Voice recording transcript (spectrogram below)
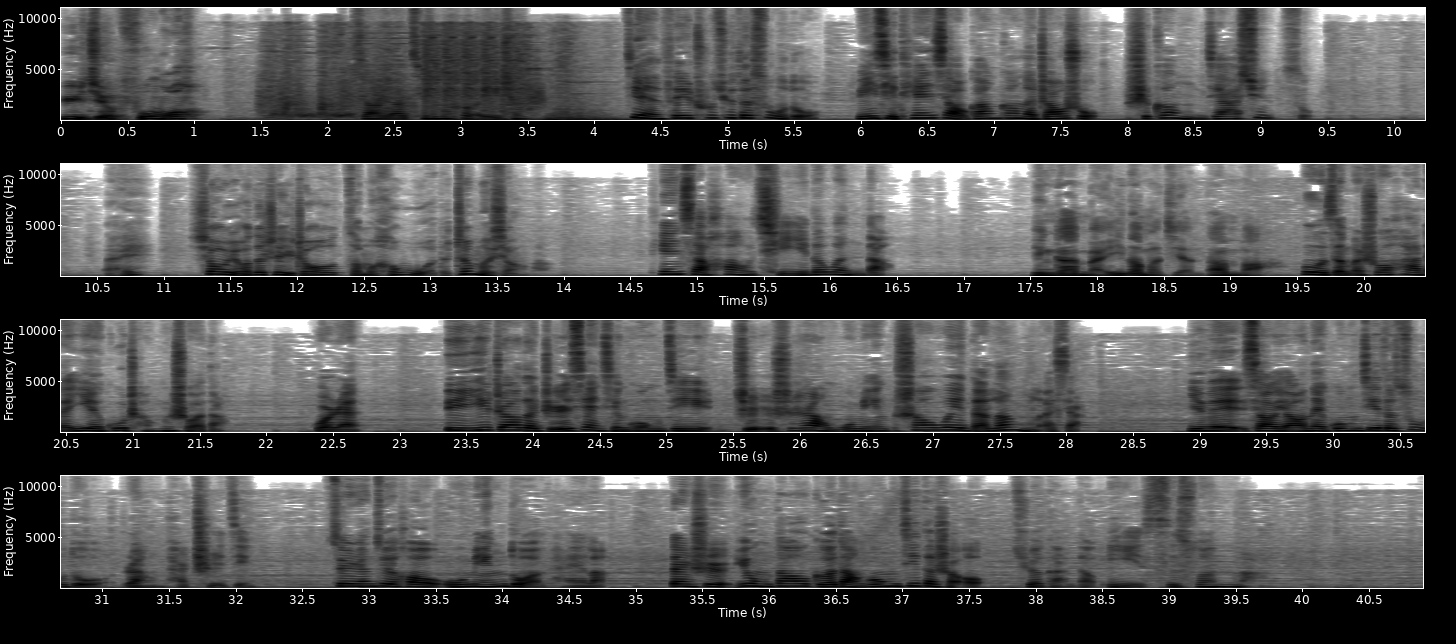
御剑伏魔。逍遥轻喝一声，剑飞出去的速度比起天啸刚刚的招数是更加迅速。哎，逍遥的这一招怎么和我的这么像呢？天啸好奇的问道。应该没那么简单吧？不怎么说话的叶孤城说道。果然。第一招的直线型攻击，只是让无名稍微的愣了下，因为逍遥那攻击的速度让他吃惊。虽然最后无名躲开了，但是用刀格挡攻击的手却感到一丝酸麻。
